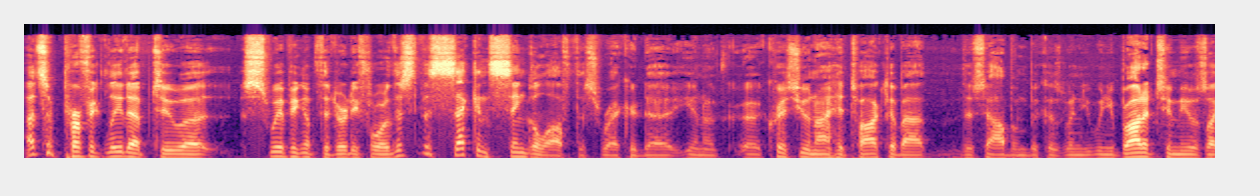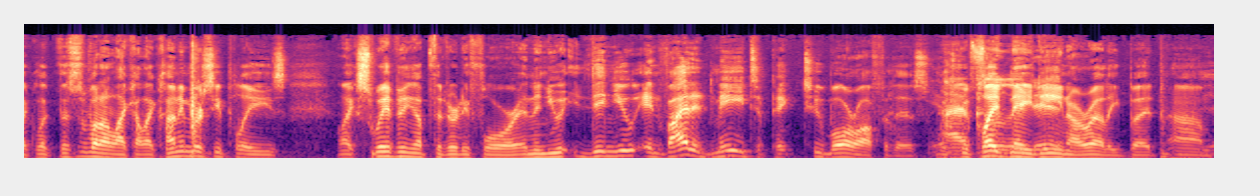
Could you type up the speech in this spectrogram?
That's a perfect lead up to uh, sweeping up the dirty floor. This is the second single off this record. Uh, you know, uh, Chris, you and I had talked about this album because when you when you brought it to me, it was like, look, this is what I like. I like Honey Mercy Please, I like sweeping up the dirty floor, and then you then you invited me to pick two more off of this, which I we played Nadine did. already, but um,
